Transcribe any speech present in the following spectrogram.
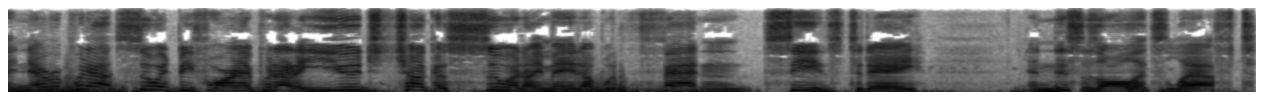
I never put out suet before, and I put out a huge chunk of suet I made up with fat and seeds today, and this is all that's left.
